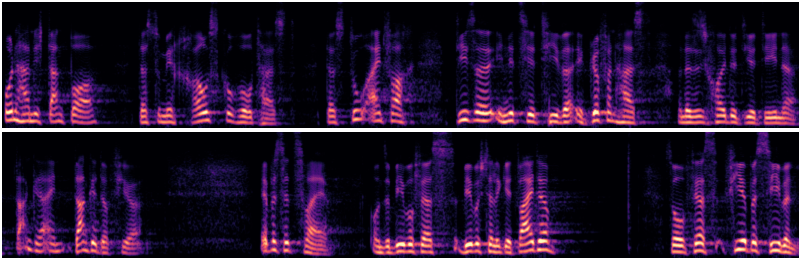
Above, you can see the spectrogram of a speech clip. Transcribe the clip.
unheimlich dankbar, dass du mich rausgeholt hast, dass du einfach diese Initiative ergriffen hast und dass ich heute dir diene. Danke, ein, danke dafür. Epheser 2, unsere Bibelvers, Bibelstelle geht weiter. So, Vers 4 bis 7.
